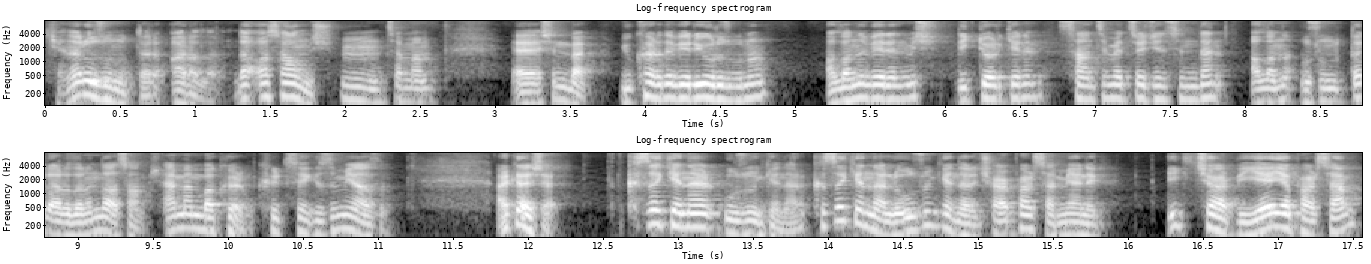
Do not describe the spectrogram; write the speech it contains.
kenar uzunlukları aralarında asalmış. Hmm, tamam. Ee, şimdi bak yukarıda veriyoruz bunu. Alanı verilmiş dikdörtgenin santimetre cinsinden alanı uzunluklar aralarında asalmış. Hemen bakıyorum 48'imi yazdım. Arkadaşlar kısa kenar uzun kenar. Kısa kenarla uzun kenarı çarparsam yani x çarpı y yaparsam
